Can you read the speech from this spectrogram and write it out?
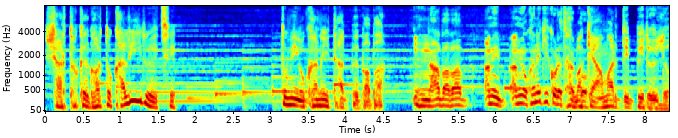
সার্থকের ঘর তো খালিই রয়েছে। তুমি ওখানেই থাকবে বাবা। না বাবা আমি আমি ওখানে কি করে থাকব? তোমাকে আমার দিব্যি রইল।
